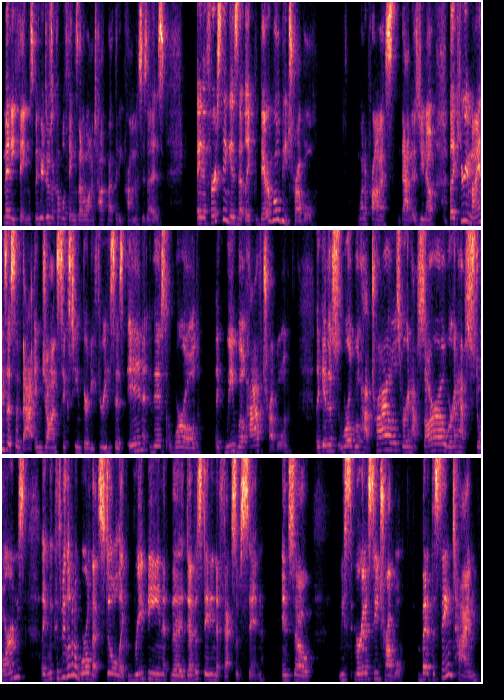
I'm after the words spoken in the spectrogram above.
many things, but here there's a couple things that I want to talk about that he promises us. And the first thing is that like there will be trouble. What a promise that is, you know? Like he reminds us of that in John 16 33. He says, In this world, like we will have trouble. Like in this world, we'll have trials, we're gonna have sorrow, we're gonna have storms. Like because we, we live in a world that's still like reaping the devastating effects of sin. And so we, we're gonna see trouble. But at the same time,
